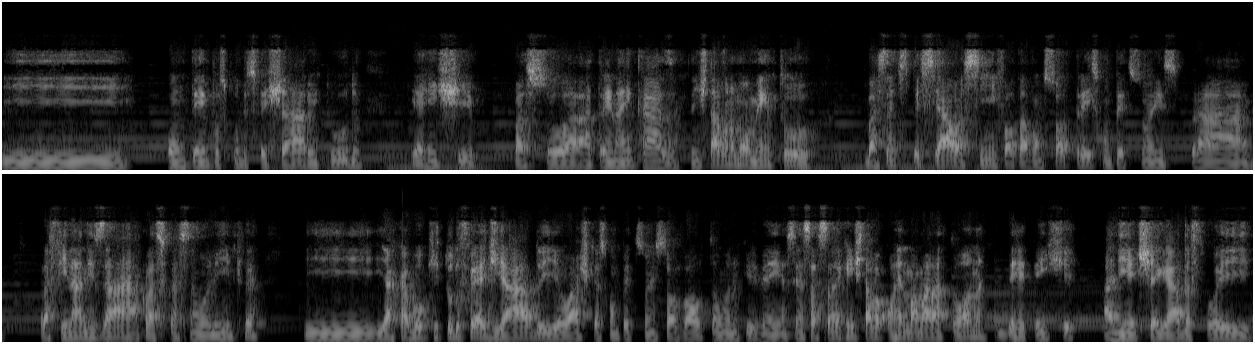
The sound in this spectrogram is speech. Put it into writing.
e com o tempo os clubes fecharam e tudo e a gente passou a, a treinar em casa. A gente estava num momento bastante especial assim, faltavam só três competições para finalizar a classificação olímpica e, e, acabou que tudo foi adiado e eu acho que as competições só voltam ano que vem. A sensação é que a gente estava correndo uma maratona e de repente a linha de chegada foi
